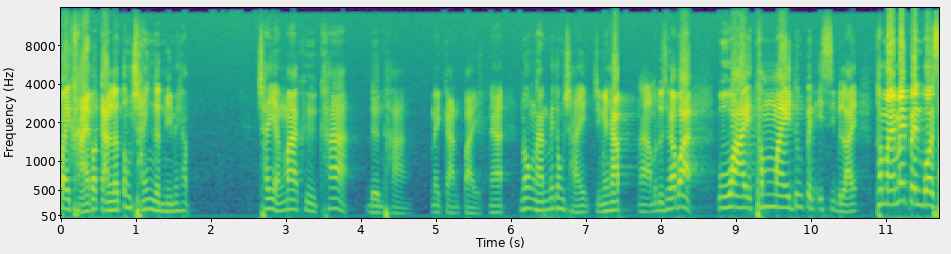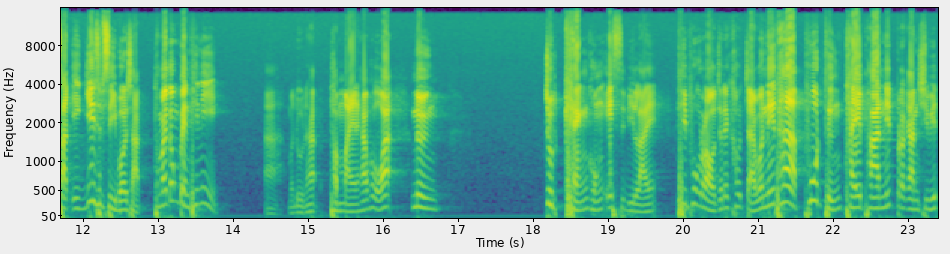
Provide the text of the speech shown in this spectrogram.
ไปขายประกันแล้วต้องใช้เงินมีไหมครับ ใช้อย่างมากคือค่าเดินทาง ในการไปนะฮะนอกนั้นไม่ต้องใช้จริงไหมครับนะมาดูสิครับว่า why ทำไมถึงเป็น SCB Life ทำไมไม่เป็นบริษัทอีก 24 บริษัททำไมต้องเป็นที่นี่อ่ามาดูนะครับทำไมนะครับเขาบอกว่า 1. จุดแข็งของ SCB Life ที่พวกเราจะได้เข้าใจวันนี้ถ้าพูดถึงไทยพาณิชย์ประกันชีวิต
